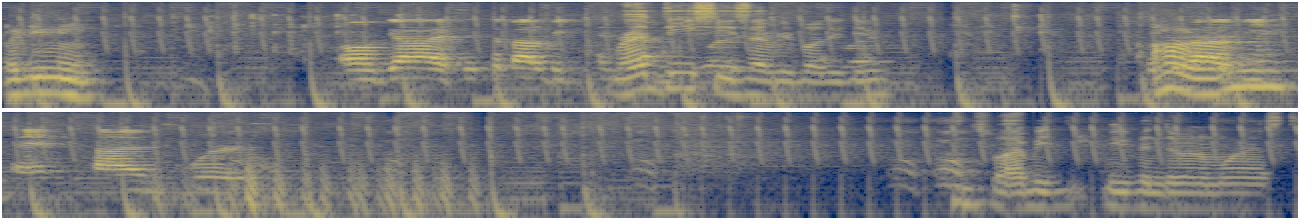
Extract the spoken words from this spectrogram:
What do you mean? Oh, guys, it's about to be ten Red times DC's worse. everybody, dude. It's Oh, about to be ten times worse. That's why we, we've been doing them last.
